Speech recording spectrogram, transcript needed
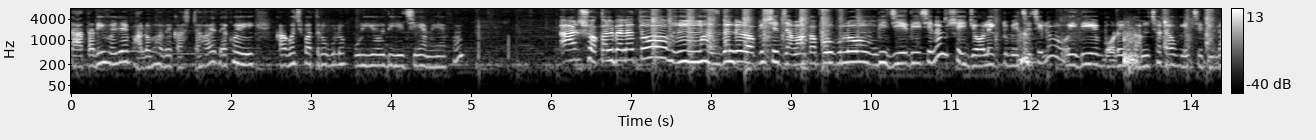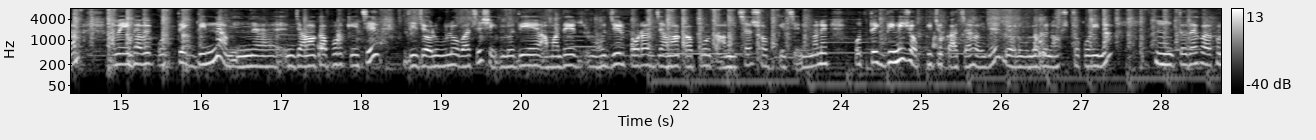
তাড়াতাড়ি হয়ে যায়, ভালোভাবে কাজটা হয়। দেখো এই কাগজপত্রগুলো পুড়িয়েও দিয়েছি আমি এখন। আর সকালবেলা তো হাজব্যান্ডের অফিসের জামা কাপড়গুলো ভিজিয়ে দিয়েছিলাম, সেই জল একটু বেঁচেছিল, ওই দিয়ে বরের গামছাটাও কেচে দিলাম। আমি এইভাবে প্রত্যেক দিন না জামা কাপড় কেচে যে জলগুলো বাঁচে সেগুলো দিয়ে আমাদের রোজের পরার জামা কাপড় গামছা সব কেচে নিই। মানে প্রত্যেক দিনই সব কিছু কাঁচা হয়ে যায়, জলগুলোকে নষ্ট করি না। তো দেখো এখন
